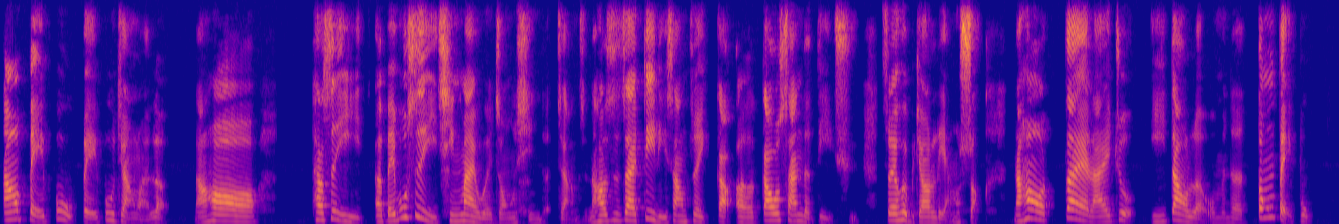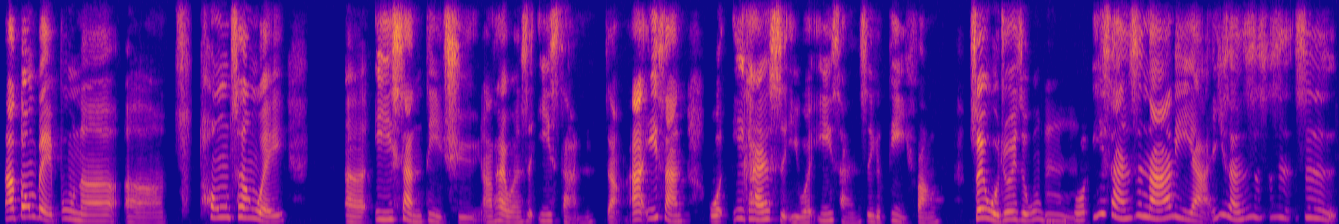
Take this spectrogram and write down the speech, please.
然后北部北部讲完了，然后它是以呃北部是以清迈为中心的这样子，然后是在地理上最高呃高山的地区，所以会比较凉爽。然后再来就移到了我们的东北部，那东北部呢呃通称为呃伊善地区，然后泰文是伊善这样啊伊善，我一开始以为伊善是一个地方，所以我就一直问说伊善、嗯、是哪里呀、啊？伊善是是是。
